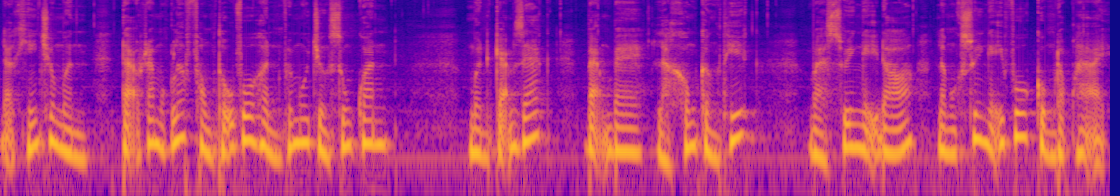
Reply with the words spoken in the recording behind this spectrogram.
đã khiến cho mình tạo ra một lớp phòng thủ vô hình với môi trường xung quanh. Mình cảm giác bạn bè là không cần thiết và suy nghĩ đó là một suy nghĩ vô cùng độc hại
